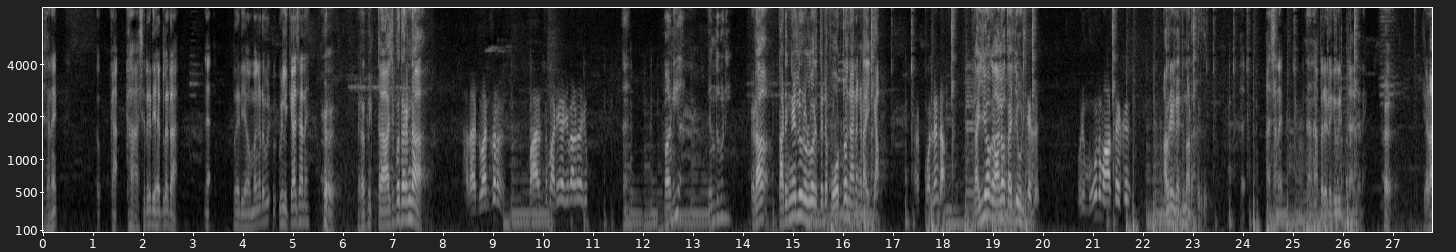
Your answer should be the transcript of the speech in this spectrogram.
ആശാനെ കാശ് റെഡി ആയിട്ടില്ലടാ. ഞാൻ റെഡി ആവുമ്പോ അങ്ങോട്ട് വിളിക്കാം ആശാനെ. എടാ നീ കാശിപ്പോ തരണ്ട? അത് അഡ്വാൻസ് ആണ്. ബാലൻസ് പണി കഴിയുമ്പോ അവിടെ തരും പണിയാ? എന്ത് പണി? എടാ കടുങ്ങല്ലൂരുള്ള ഒരുത്തന്റെ ഫോട്ടോ ഞാൻ അങ്ങോട്ട് അയക്കാം കൊല്ലണ്ട. കയ്യോ കാലോ തല്ലി ഓടിച്ചേക്ക് ഒരു മൂന്ന് മാസത്തേക്ക്. അവൻ എഴുന്നേറ്റ് നടക്കരുത്. ആശാനെ ഞാൻ ആ പരിപാടിയൊക്കെ വിട്ടാ ആശാനെ. എടാ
